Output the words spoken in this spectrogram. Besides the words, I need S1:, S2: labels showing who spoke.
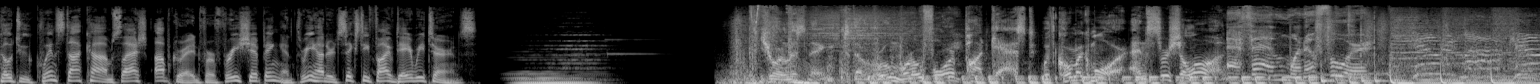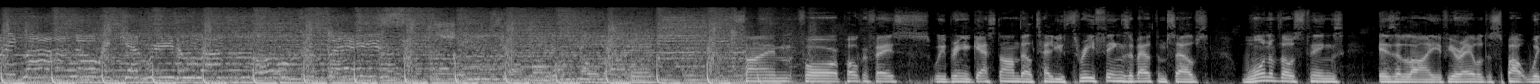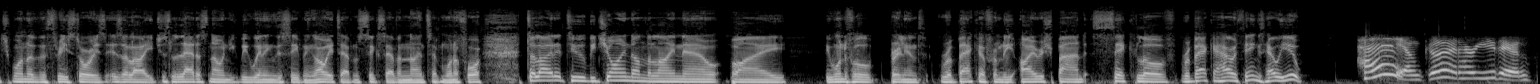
S1: Go to quince.com slash upgrade for free shipping and 365-day returns.
S2: You're listening to the Room 104 podcast with Cormac Moore and Saoirse Long.
S3: FM 104.
S4: Time for Poker Face. We bring a guest on. They'll tell you three things about themselves. One of those things is a lie. If you're able to spot which one of the three stories is a lie, just let us know and you could be winning this evening. 087 Delighted to be joined on the line now by the wonderful, brilliant Rebecca from the Irish band Sick Love. Rebecca, how are things? How are you?
S5: Hey, I'm good. How are you doing?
